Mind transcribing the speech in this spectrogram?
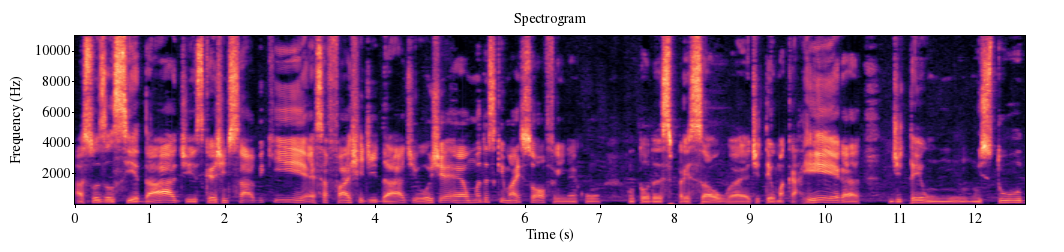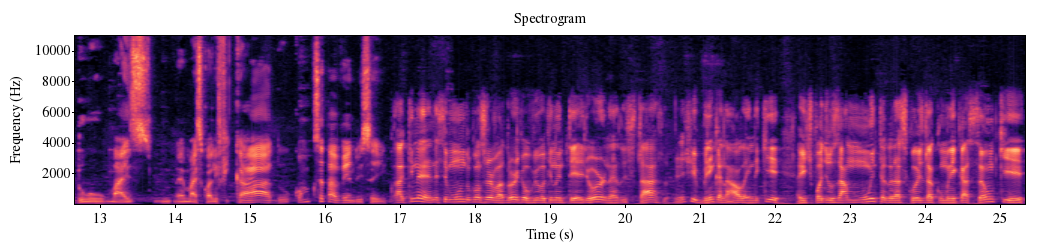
as suas ansiedades, que a gente sabe que essa faixa de idade hoje é uma das que mais sofrem, né, com, com toda essa pressão é, de ter uma carreira, de ter um, um estudo mais, é, mais qualificado? Como que você está vendo isso aí? Aqui né, nesse mundo conservador que eu vivo aqui no interior né, do estado, a gente brinca na aula ainda que a gente pode usar muitas das coisas da comunicação que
